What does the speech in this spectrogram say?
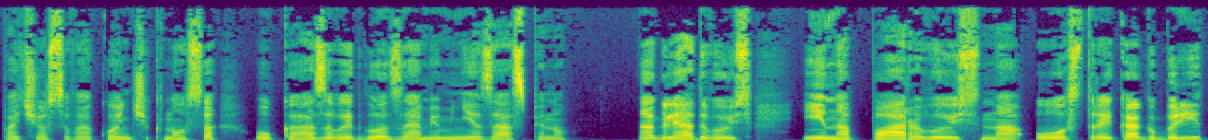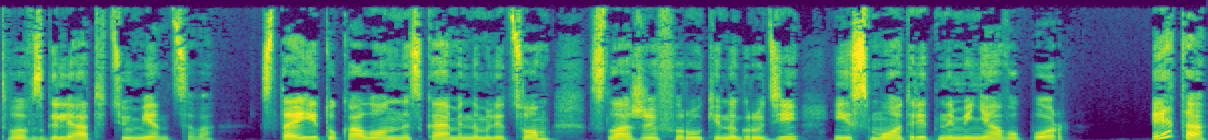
Почесывая кончик носа, указывает глазами мне за спину. Оглядываюсь и напарываюсь на острый, как бритва, взгляд Тюменцева — Стоит у колонны с каменным лицом, сложив руки на груди и смотрит на меня в упор. «Это?»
